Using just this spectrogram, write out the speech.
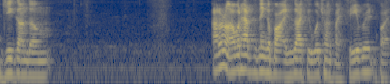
G Gundam. I don't know. I would have to think about exactly which one's my favorite, but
